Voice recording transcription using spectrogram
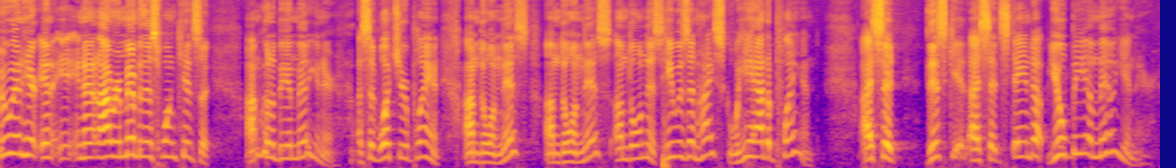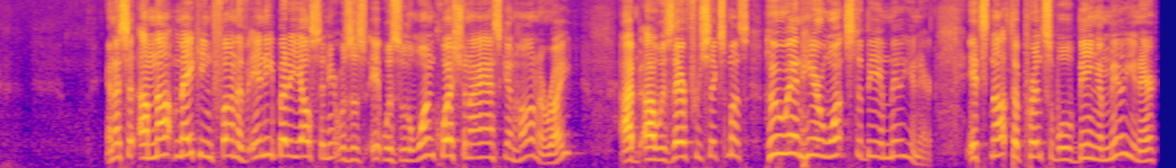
who in here, and, and I remember this one kid said, I'm going to be a millionaire. I said, What's your plan? I'm doing this, I'm doing this, I'm doing this. He was in high school, he had a plan. I said, This kid, I said, Stand up, you'll be a millionaire. And I said, I'm not making fun of anybody else in here. It was, it was the one question I asked in Hana, right? I, I, was there for six months. Who in here wants to be a millionaire? It's not the principle of being a millionaire.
